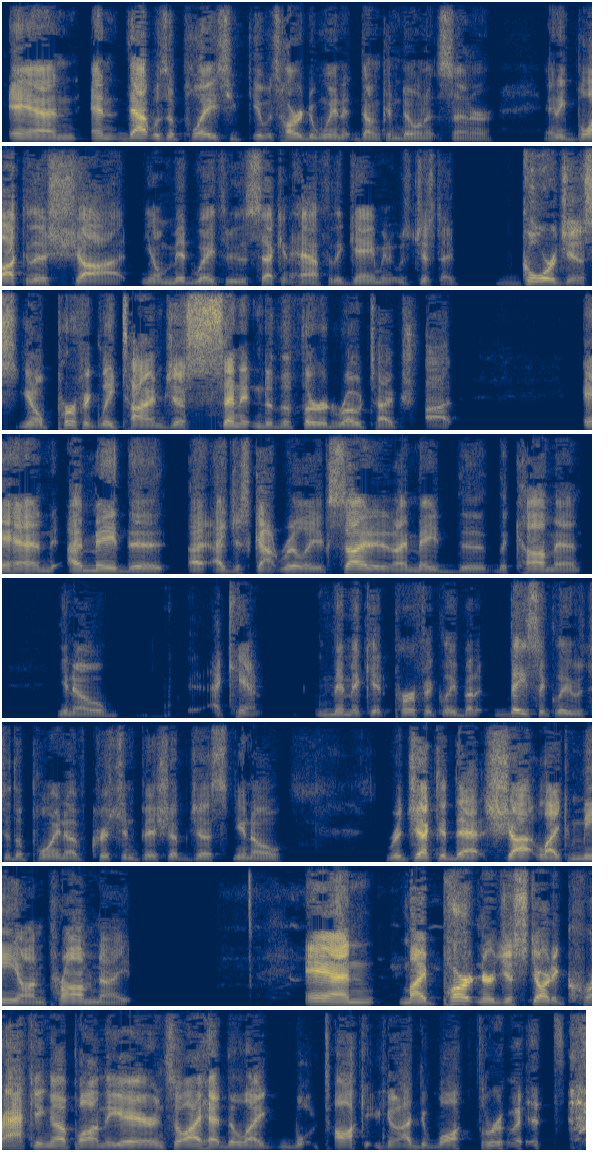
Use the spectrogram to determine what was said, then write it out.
and and that was a place you, it was hard to win at Dunkin' Donuts Center. And he blocked this shot, you know, midway through the second half of the game, and it was just a gorgeous, you know, perfectly timed, just sent it into the third row type shot. And I made the, I, I just got really excited, and I made the the comment, you know, I can't mimic it perfectly, but basically it was to the point of Christian Bishop just, you know, rejected that shot like me on prom night and my partner just started cracking up on the air. And so i had to like talk you know i had to walk through it.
